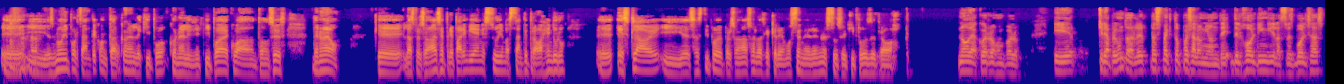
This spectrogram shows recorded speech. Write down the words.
eh, y es muy importante contar con el equipo, con el equipo adecuado. Entonces, de nuevo, que las personas se preparen bien, estudien bastante, trabajen duro, es clave y esos tipos de personas son las que queremos tener en nuestros equipos de trabajo. No, de acuerdo, Juan Pablo. Y quería preguntarle respecto pues a la unión de, del holding y de las tres bolsas,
